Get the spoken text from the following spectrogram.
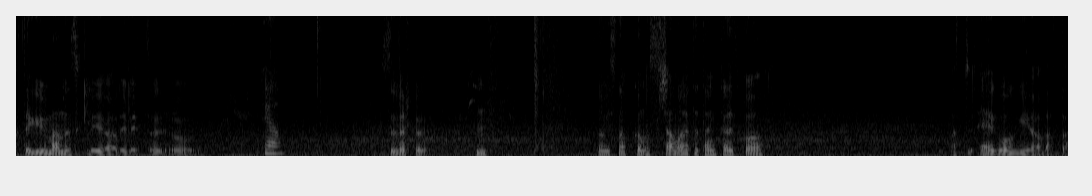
at jeg umenneskeliggjør de litt. Og, og, Ja. så det virker hm. Når vi snakker nå, så kjenner jeg at jeg tenker litt på at jeg òg gjør dette.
